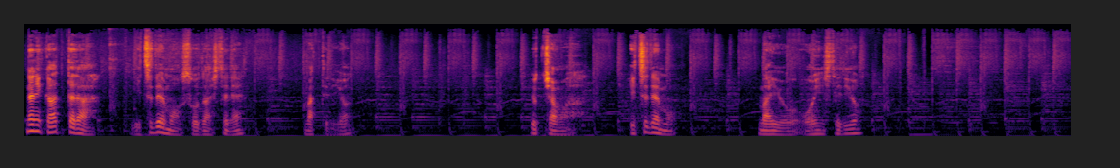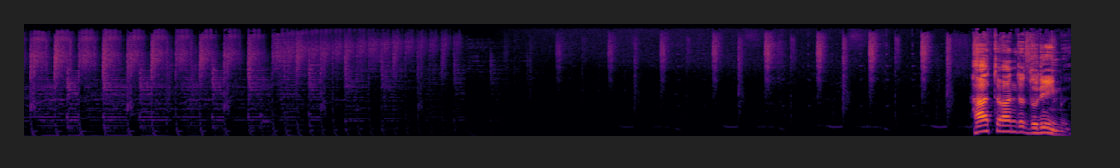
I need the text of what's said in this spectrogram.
何かあったらいつでも相談してね。待ってるよ。よっちゃんはいつでも眉を応援してるよ。ハートドリーム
